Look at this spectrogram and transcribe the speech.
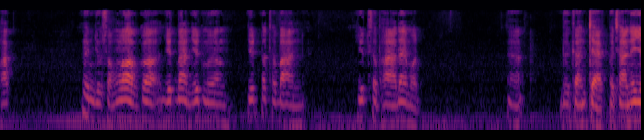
พัก เล่นอยู่สองรอบก็ยึดบ้านยึดเมือง ยึดรัฐบาล ยึดสภาได้หมดนะโดยการแจกประชานิย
